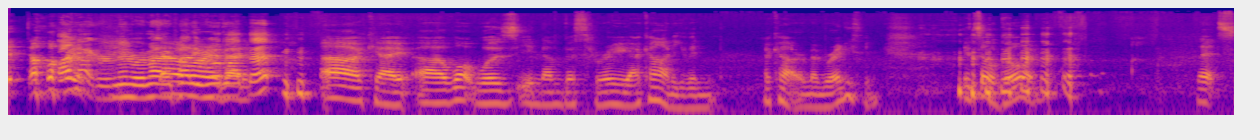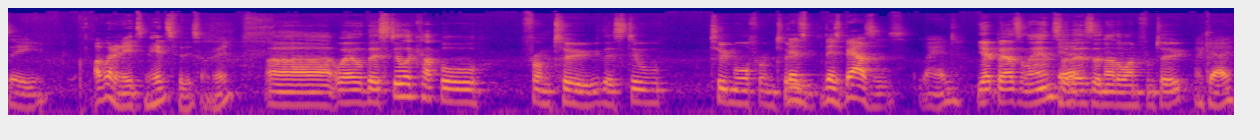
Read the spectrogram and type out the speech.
Don't I don't remember a Mario Party world like about that. Okay, uh, what was in number three? I can't even. I can't remember anything. It's all gone. Let's see. I'm gonna need some hints for this one, man. uh, well, there's still a couple from 2. There's still two more from 2. There's there's Bowser's Land. Yep, Bowser Land, so Yeah. there's another one from 2. Okay.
